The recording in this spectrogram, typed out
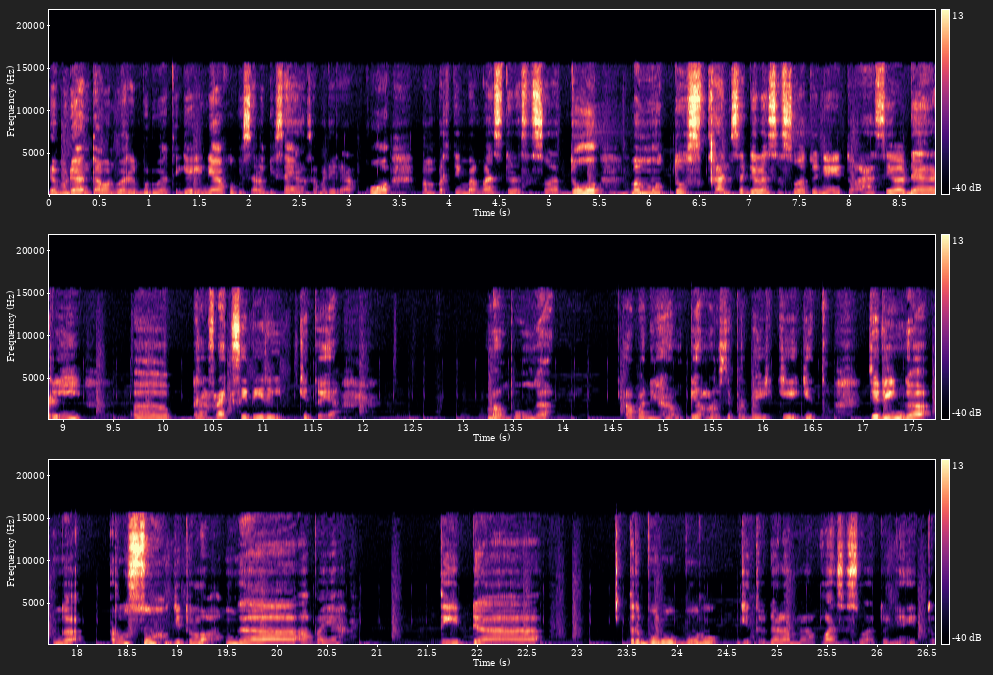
Mudah-mudahan tahun 2023 ini aku bisa lebih sayang sama diri aku, mempertimbangkan segala sesuatu, memutuskan segala sesuatunya itu hasil dari uh, refleksi diri gitu ya. Mampu enggak? Apa nih yang, harus diperbaiki gitu. Jadi enggak enggak rusuh gitu loh, enggak apa ya? Tidak terburu-buru gitu dalam melakukan sesuatunya itu.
